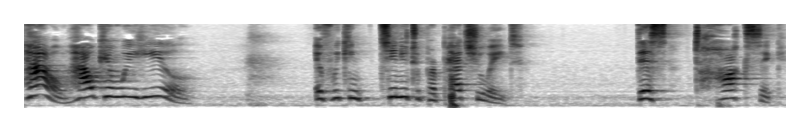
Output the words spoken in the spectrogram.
How? How can we heal? If we continue to perpetuate this toxic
